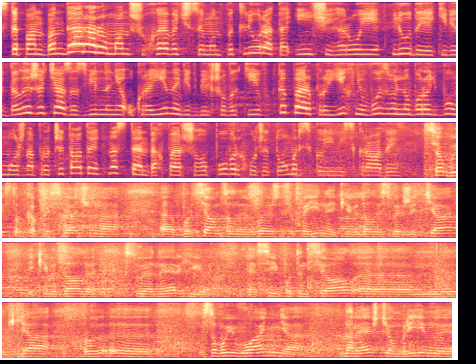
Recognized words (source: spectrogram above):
Степан Бандера, Роман Шухевич, Симон Петлюра та інші герої – люди, які віддали життя за звільнення України від більшовиків. Тепер про їхню визвольну боротьбу можна прочитати на стендах першого поверху Житомирської міськради. Ця виставка присвячена е, борцям за незалежність України, які віддали своє життя, які віддали свою енергію, е, свій потенціал е, для завоювання нарешті омріяної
